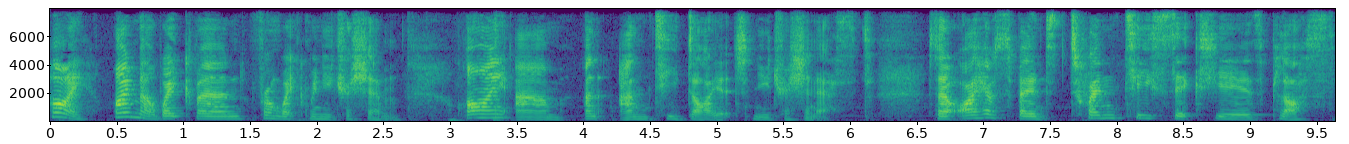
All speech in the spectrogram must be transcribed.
Hi, I'm Mel Wakeman from Wakeman Nutrition. I am an anti-diet nutritionist. So I have spent 26 years plus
